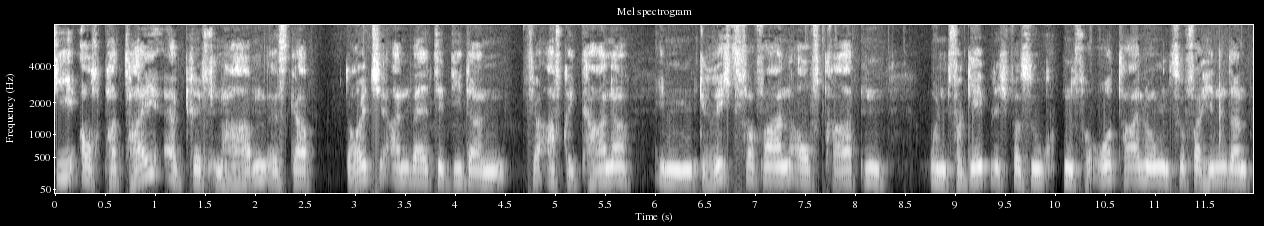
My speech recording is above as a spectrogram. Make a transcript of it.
die auch Partei ergriffen haben. Es gab deutsche Anwälte, die dann für Afrikaner im Gerichtsverfahren auftraten und vergeblich versuchten, Verurteilungen zu verhindern.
